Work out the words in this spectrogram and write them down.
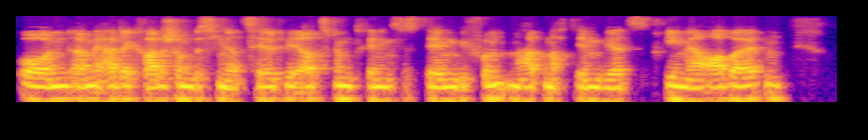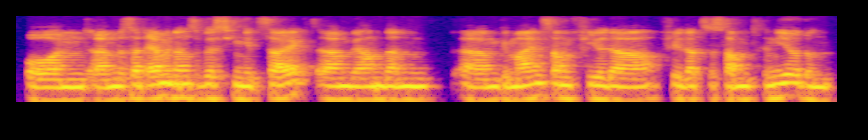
Und ähm, er hat ja gerade schon ein bisschen erzählt, wie er zu dem Trainingssystem gefunden hat, nachdem wir jetzt primär arbeiten. Und ähm, das hat er mir dann so ein bisschen gezeigt. Ähm, wir haben dann ähm, gemeinsam viel da, viel da zusammen trainiert und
